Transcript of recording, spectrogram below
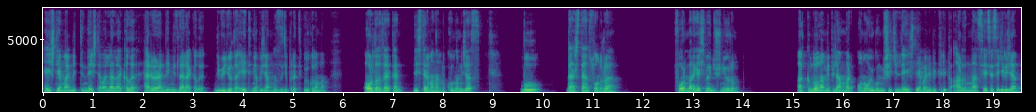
HTML bittiğinde HTML ile alakalı her öğrendiğimizle alakalı bir videoda eğitim yapacağım. Hızlıca pratik uygulama. Orada da zaten liste elemanlarını kullanacağız. Bu dersten sonra formlara geçmeyi düşünüyorum. Aklımda olan bir plan var. Ona uygun bir şekilde HTML'i bitirip ardından CSS'e gireceğim.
